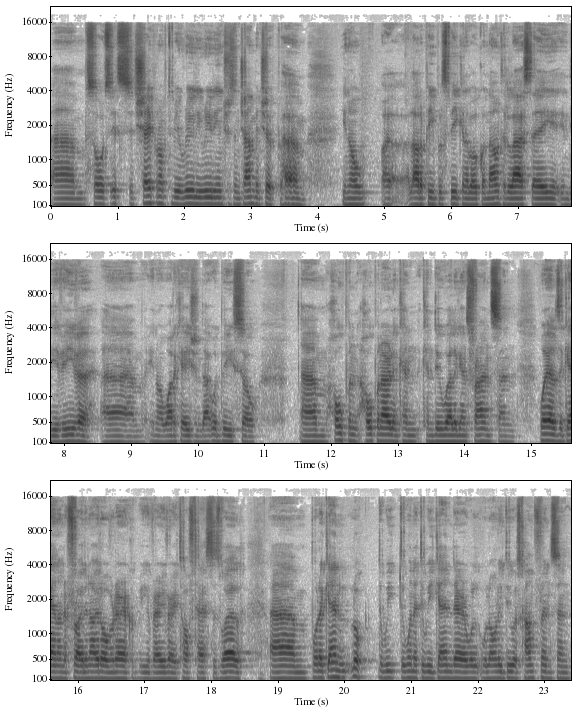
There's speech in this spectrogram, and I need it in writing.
Um, so it's it's it's shaping up to be a really really interesting championship. Um, you know, a, lot of people speaking about going down to the last day in the Aviva. Um, you know what occasion that would be. So um, hoping hoping Ireland can can do well against France and Wales again on a Friday night over there could be a very very tough test as well. Um, but again, look, the week the win at the weekend there will, will only do us confidence and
